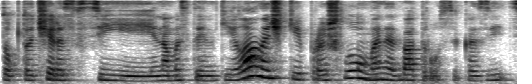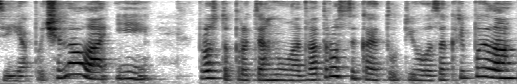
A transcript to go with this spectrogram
Тобто, через всі намистинки і ланочки пройшло у мене два тросика. Звідси я починала і просто протягнула два тросика, і тут його закріпила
